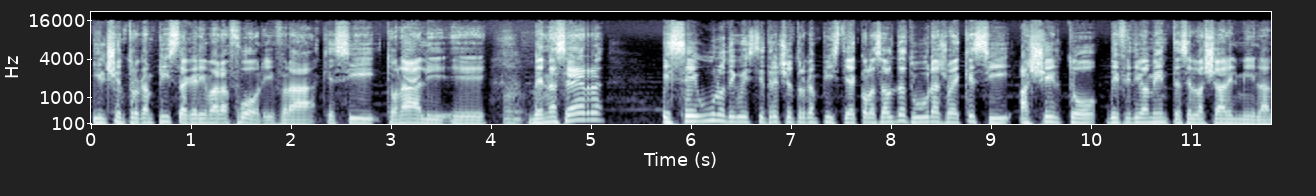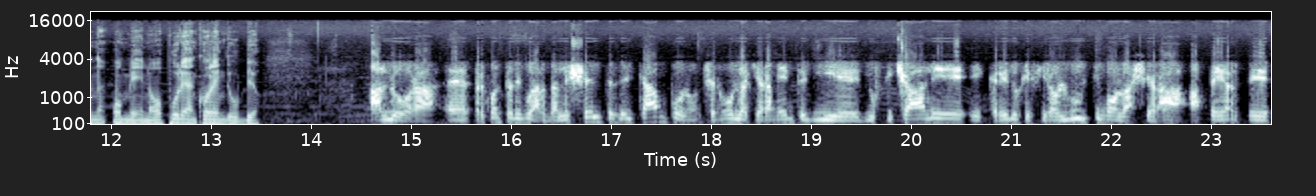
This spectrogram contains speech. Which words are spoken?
il centrocampista che arriverà fuori fra Chessy, Tonali e mm. Bennaser e se uno di questi tre centrocampisti ecco la saldatura, cioè che sì, ha scelto definitivamente se lasciare il Milan o meno, oppure è ancora in dubbio. Allora, eh, per quanto riguarda le scelte del campo non c'è nulla chiaramente di, di ufficiale e credo che fino all'ultimo lascerà aperte, eh,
